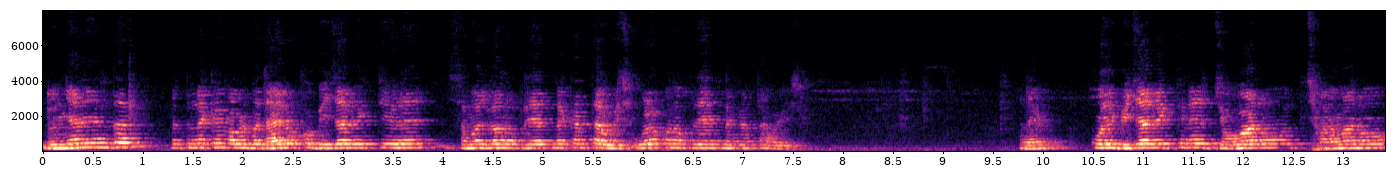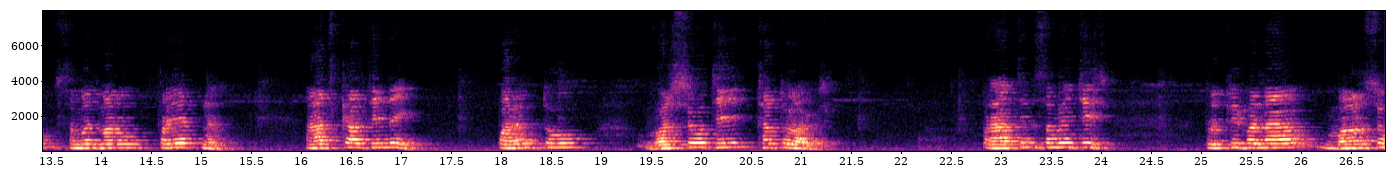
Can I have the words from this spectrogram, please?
દુનિયાની અંદર મેં તમને કહ્યું આપણે બધા લોકો બીજા વ્યક્તિઓને સમજવાનો પ્રયત્ન કરતા હોય છે ઓળખવાનો પ્રયત્ન કરતા હોય છે અને કોઈ બીજા વ્યક્તિને જોવાનો, જાણવાનો, સમજવાનો પ્રયત્ન આજકાલથી નહીં, પરંતુ વર્ષોથી થતો આવ્યો છે. પ્રાચીન સમયથી જ પૃથ્વી પરના માણસો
